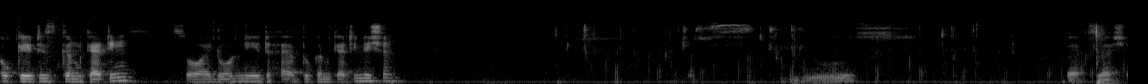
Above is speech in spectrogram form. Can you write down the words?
okay it is concatenating so I don't need to have to concatenation. Just use backslash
